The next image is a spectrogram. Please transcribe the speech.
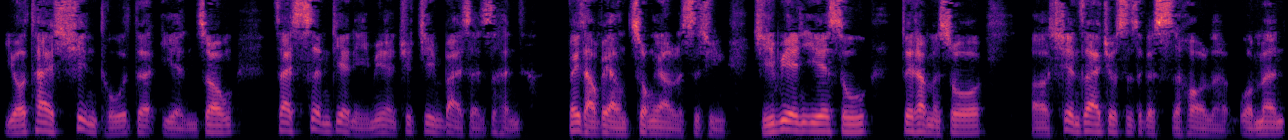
犹太信徒的眼中，在圣殿里面去敬拜神是很非常非常重要的事情。即便耶稣对他们说。呃，现在就是这个时候了。我们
